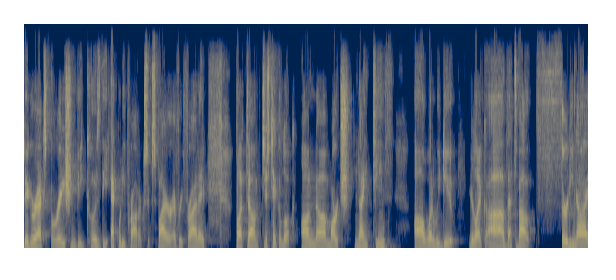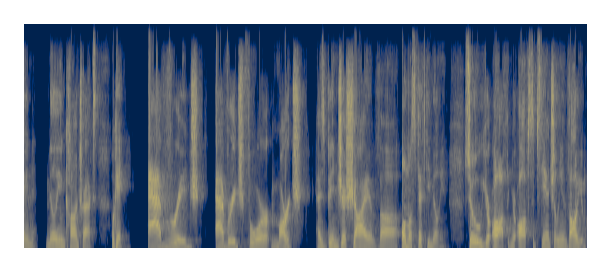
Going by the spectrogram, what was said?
bigger expiration because the equity products expire every Friday. But um, just take a look on uh, March 19th. Uh, what do we do? You're like, ah, oh, that's about 39 million contracts. Okay, average average for March has been just shy of uh, almost 50 million. So you're off, and you're off substantially in volume.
